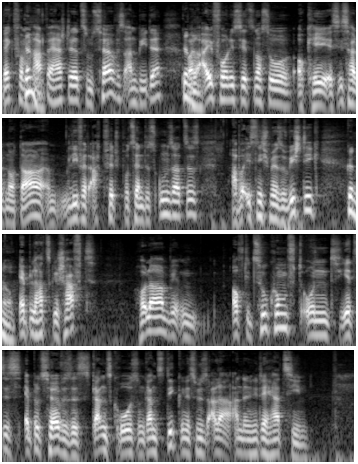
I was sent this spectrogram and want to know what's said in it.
weg vom genau. Hardwarehersteller zum Serviceanbieter, genau. weil iPhone ist jetzt noch so, okay, es ist halt noch da, liefert 48% des Umsatzes, aber ist nicht mehr so wichtig. Genau. Apple hat es geschafft, holla, auf die Zukunft und jetzt ist Apple Services ganz groß und ganz dick und jetzt müssen alle anderen hinterherziehen.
